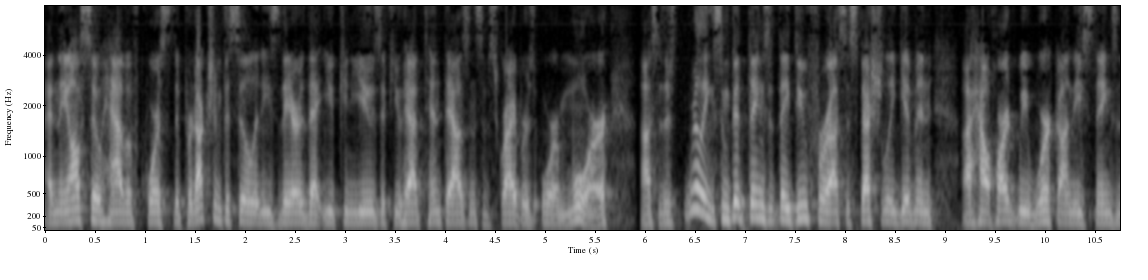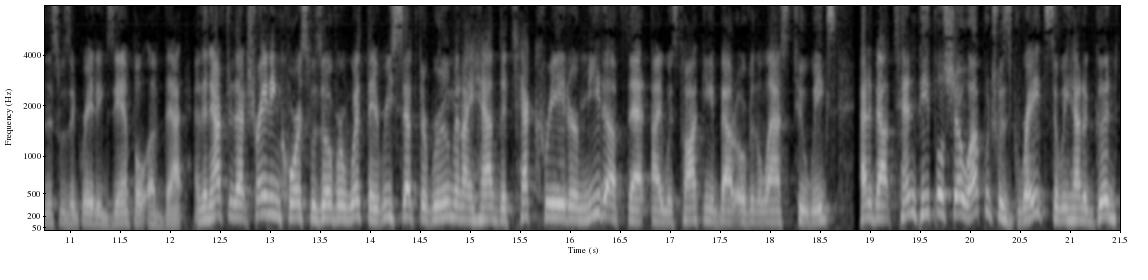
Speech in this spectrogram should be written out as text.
and they also have, of course, the production facilities there that you can use if you have 10,000 subscribers or more. Uh, so there's really some good things that they do for us, especially given uh, how hard we work on these things. And this was a great example of that. And then after that training course was over with, they reset the room and I had the tech creator meetup that I was talking about over the last two weeks. Had about 10 people show up, which was great. So we had a good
